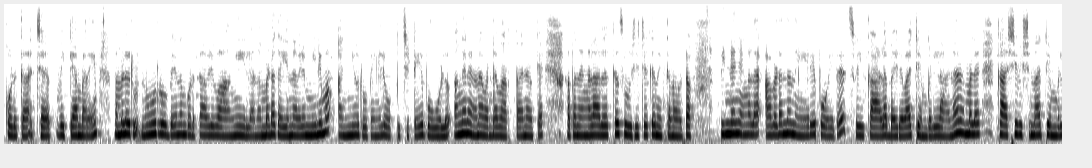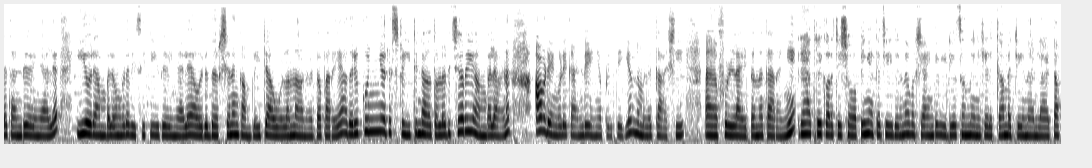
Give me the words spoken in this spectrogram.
കൊടുക്കുക ച വെക്കാൻ പറയും. നമ്മൾ നൂറ് രൂപയൊന്നും കൊടുത്താൽ അവർ വാങ്ങിയില്ല. നമ്മുടെ കയ്യിൽ നിന്ന് അവർ മിനിമം അഞ്ഞൂറ് രൂപയെങ്കിലും ഒപ്പിച്ചിട്ടേ പോവുള്ളൂ. അങ്ങനെയാണ് അവരുടെ വർത്തമാനമൊക്കെ അപ്പോൾ ഞങ്ങൾ അതൊക്കെ സൂക്ഷിച്ചൊക്കെ നിൽക്കണം കേട്ടോ. പിന്നെ ഞങ്ങൾ അവിടെ നിന്ന് നേരെ പോയത് ശ്രീ കാളഭൈരവ ടെമ്പിളിലാണ്. നമ്മൾ കാശി വിശ്വനാഥ് ടെമ്പിൾ കണ്ടു കഴിഞ്ഞാൽ ഈ ഒരു അമ്പലവും കൂടെ വിസിറ്റ് ചെയ്ത് കഴിഞ്ഞാൽ ആ ഒരു ദർശനം കംപ്ലീറ്റ് ആവുള്ളൂ എന്നാണ് കേട്ടോ പറയുക അതൊരു കുഞ്ഞൊരു സ്ട്രീറ്റിന്റെ അകത്തുള്ള ഒരു ചെറിയ അമ്പലമാണ് അവിടെയും കൂടി കണ്ടു കഴിഞ്ഞപ്പോഴത്തേക്കും നമ്മൾ കാശി ഫുള്ളായിട്ടൊന്ന് കറങ്ങി. രാത്രി കുറച്ച് ഷോപ്പിംഗ് ഒക്കെ ചെയ്തിരുന്നു. പക്ഷേ അതിന്റെ വീഡിയോസ് ഒന്നും എനിക്ക് എടുക്കാൻ പറ്റിയിരുന്നില്ല കേട്ടോ.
